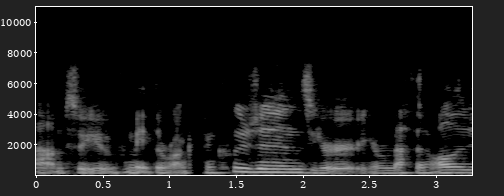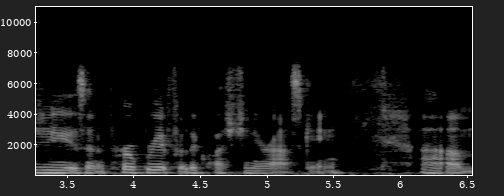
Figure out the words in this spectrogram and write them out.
um, so you've made the wrong conclusions, your, your methodology is inappropriate for the question you're asking. Um,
